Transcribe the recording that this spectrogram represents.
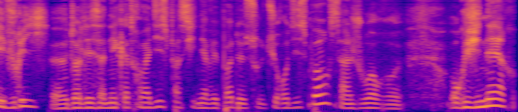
Évry euh, dans les années 90 parce qu'il n'y avait pas de structure handisport. C'est un joueur euh, originaire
